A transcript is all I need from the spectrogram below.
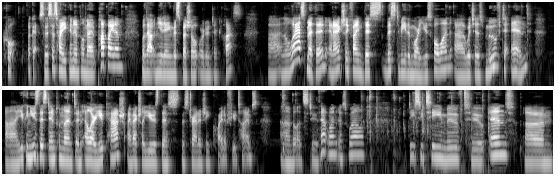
Cool. Okay, so this is how you can implement pop item without needing the special ordered dict class. Uh, and the last method, and I actually find this this to be the more useful one, uh, which is move to end. Uh, you can use this to implement an LRU cache. I've actually used this, this strategy quite a few times. Uh, but let's do that one as well. DCT move to end. Um,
